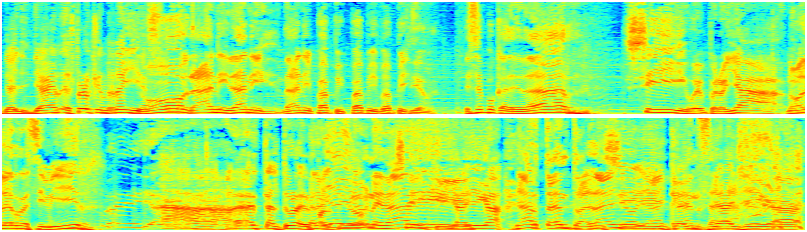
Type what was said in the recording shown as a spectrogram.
ya, ya. Espero que en Reyes. No, Dani, Dani, Dani, papi, papi, papi. Dígame. Es época de dar, Sí, güey, pero ya. no de recibir. A esta altura del Pero ya partido. llega una edad sí, en que ya llega. dar tanto al año Sí, ya cansa. ya llega,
